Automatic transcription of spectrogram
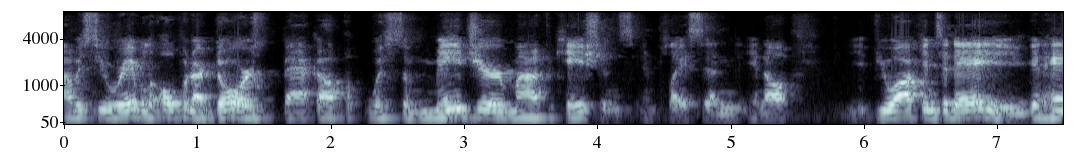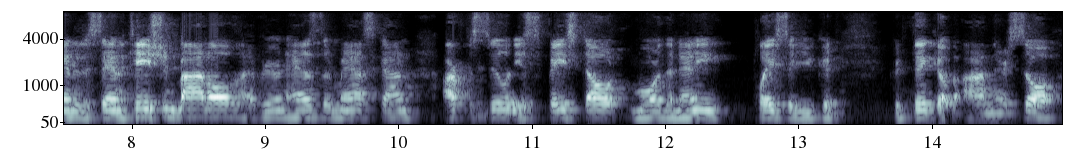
obviously, we were able to open our doors back up with some major modifications in place. And, you know, if you walk in today, you get handed a sanitation bottle, everyone has their mask on. Our facility is spaced out more than any place that you could could think of on there. So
